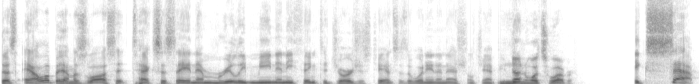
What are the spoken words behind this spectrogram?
Does Alabama's loss at Texas A&M really mean anything to Georgia's chances of winning a national championship? None whatsoever. Except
